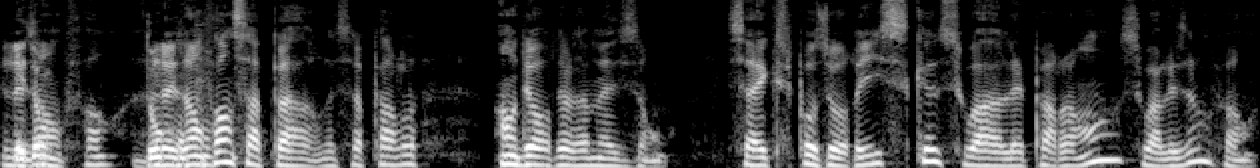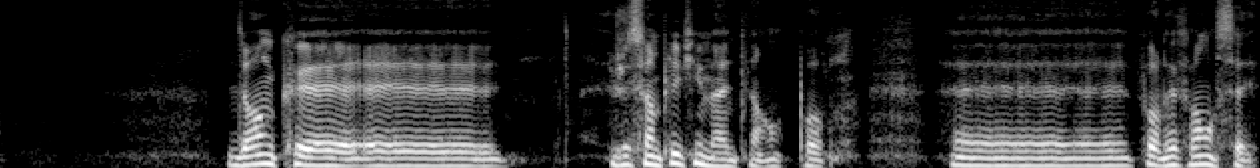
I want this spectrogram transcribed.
mmh. Les enfants, les enfants, ça parle, ça parle en dehors de la maison. Ça expose au risque soit les parents, soit les enfants. Donc, euh, je simplifie maintenant pour euh, pour les Français.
